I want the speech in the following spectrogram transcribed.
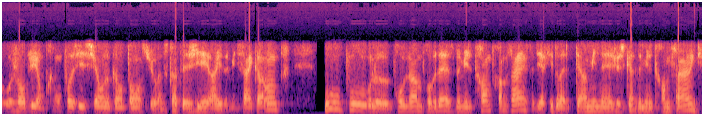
Aujourd'hui, on prend position le canton sur une stratégie RAI 2050 ou pour le programme Provedes 2030-35, c'est-à-dire qu'il doit être terminé jusqu'à 2035,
